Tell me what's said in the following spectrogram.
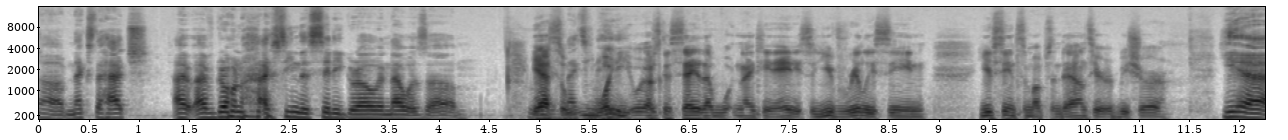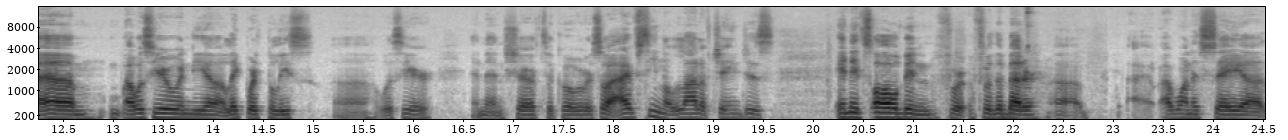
Uh, next to Hatch, I, I've grown. I've seen the city grow, and that was um, yeah. So what you, I was going to say that 1980. So you've really seen, you've seen some ups and downs here to be sure. Yeah, um, I was here when the uh, Lake Worth Police uh, was here, and then sheriff took over. So I've seen a lot of changes, and it's all been for for the better. Uh, I, I want to say uh,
